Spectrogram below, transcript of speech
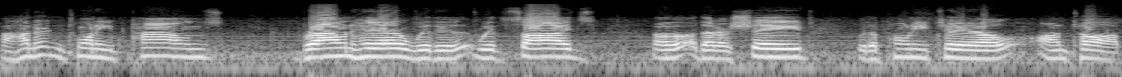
120 pounds, brown hair with, with sides uh, that are shaved with a ponytail on top.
